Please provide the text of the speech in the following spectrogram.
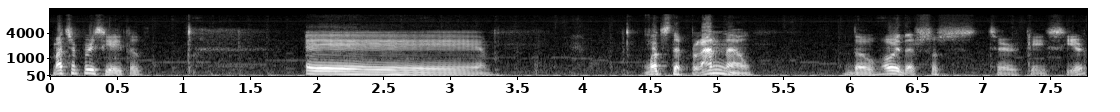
Much appreciated. Eh, what's the plan now? Though. Oh, there's a staircase here.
